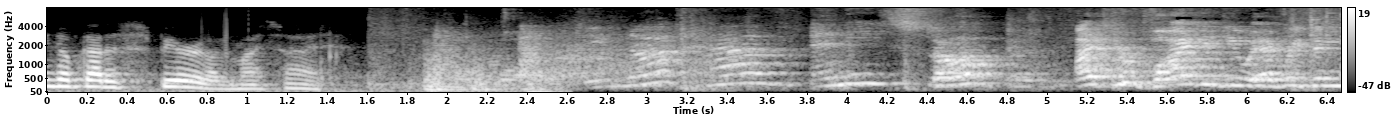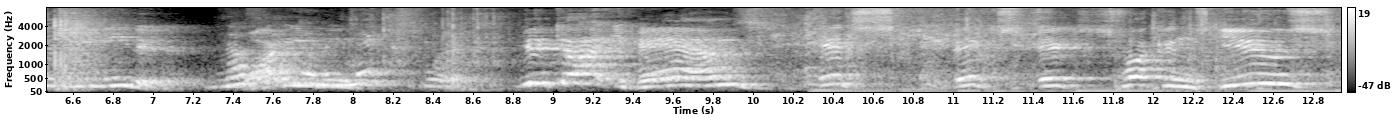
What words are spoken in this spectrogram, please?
think I've got his spirit on my side. Do you not have any Stop! I provided you everything that you needed. Why do you to need? mix with. You got your hands. It's it's it's fucking excuse.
